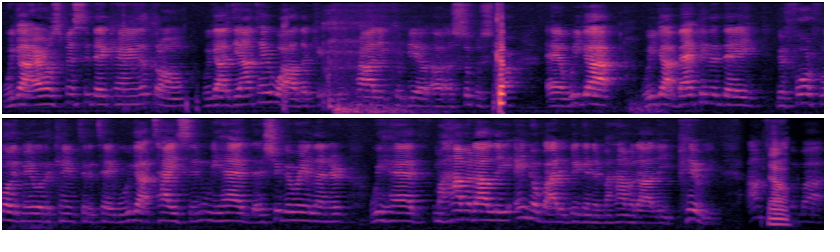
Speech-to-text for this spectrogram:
We got Errol Spence today carrying the throne. We got Deontay Wilder, probably could be a, a superstar. And we got we got back in the day before Floyd Mayweather came to the table. We got Tyson. We had uh, Sugar Ray Leonard. We had Muhammad Ali. Ain't nobody bigger than Muhammad Ali. Period. I'm talking Yeah. about.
